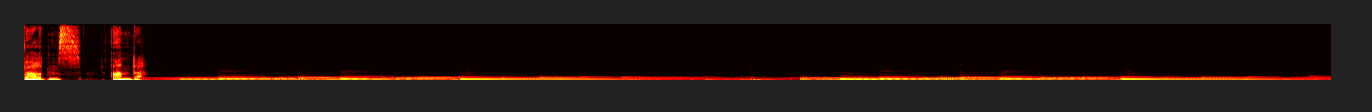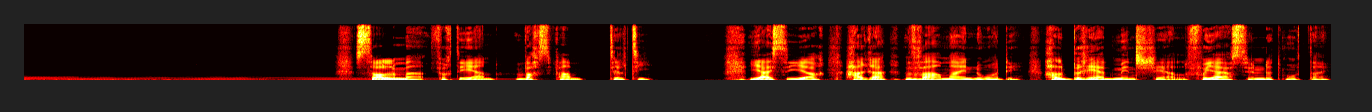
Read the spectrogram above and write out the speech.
verdens ende. Salme 41, vers 5 til 10 Jeg sier, Herre, vær meg nådig, helbred min sjel, for jeg har syndet mot deg.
